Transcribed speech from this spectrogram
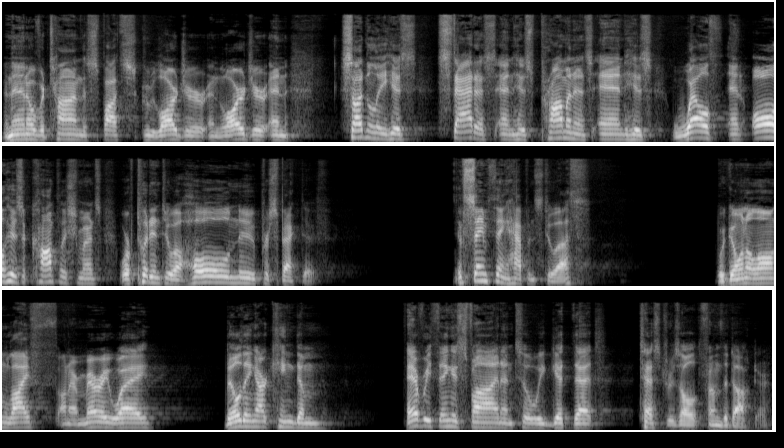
And then over time, the spots grew larger and larger, and suddenly his status and his prominence and his wealth and all his accomplishments were put into a whole new perspective. The same thing happens to us. We're going along life on our merry way, building our kingdom. Everything is fine until we get that test result from the doctor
